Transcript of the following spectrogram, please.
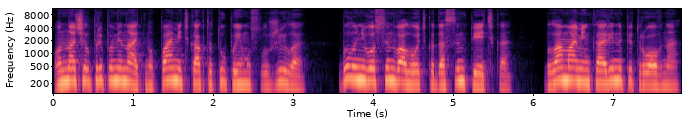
Он начал припоминать, но память как-то тупо ему служила. Был у него сын Володька, да сын Петька. Была маменька Арина Петровна.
